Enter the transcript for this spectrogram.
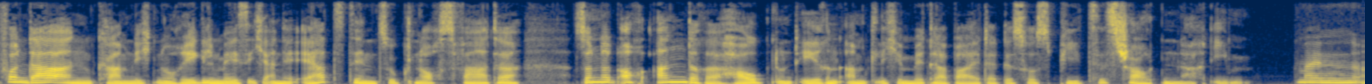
Von da an kam nicht nur regelmäßig eine Ärztin zu Knochs Vater, sondern auch andere haupt- und ehrenamtliche Mitarbeiter des Hospizes schauten nach ihm. Mein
